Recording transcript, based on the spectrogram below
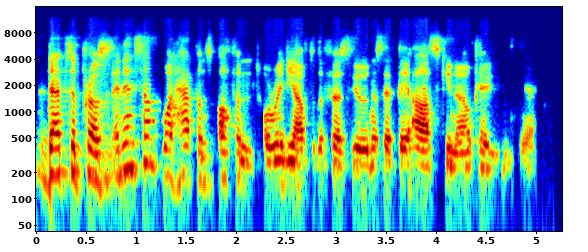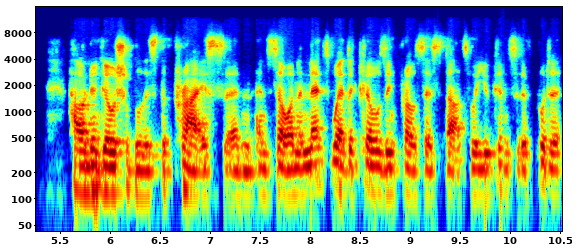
that's a process. And then some what happens often already after the first viewing is that they ask, you know, okay, yeah, how negotiable is the price and, and so on. And that's where the closing process starts, where you can sort of put a,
